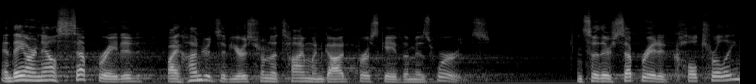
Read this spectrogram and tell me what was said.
and they are now separated by hundreds of years from the time when God first gave them his words. And so they're separated culturally,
